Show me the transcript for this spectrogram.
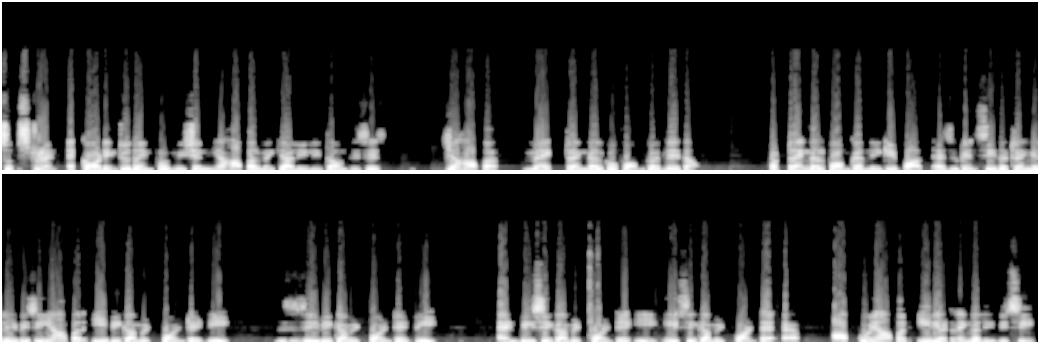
So student according to the information यहाँ पर मैं क्या ले लेता हूँ? दिस इज़ यहाँ पर मैं एक ट्रायंगल को फॉर्म कर लेता हूँ। और ट्रायंगल फॉर्म करने के बाद as you can see the triangle ABC यहाँ पर एबी का मिड पॉइंट है डी दिस इज़ एबी का मिड पॉइंट है डी एंड बीसी का मिड पॉइंट है ई एसी का मिड पॉइंट है एफ़ आपको यहाँ पर एरिया ट्रायंगल एबीसी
